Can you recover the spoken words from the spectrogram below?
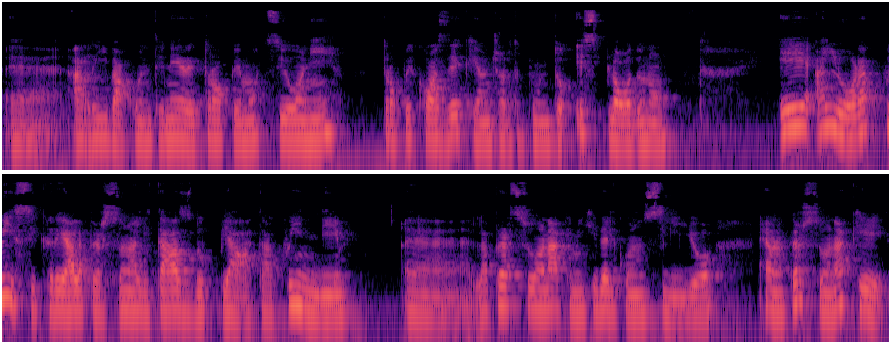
eh, arriva a contenere troppe emozioni, troppe cose che a un certo punto esplodono e allora qui si crea la personalità sdoppiata, quindi eh, la persona che mi chiede il consiglio è una persona che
